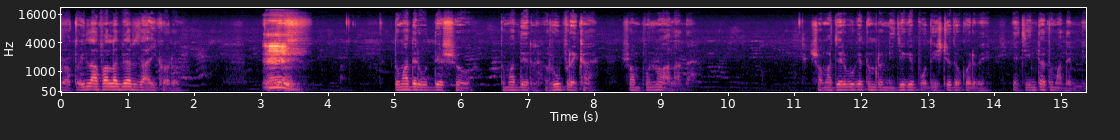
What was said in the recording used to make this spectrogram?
যতই লাফালাফি আর যাই করো। তোমাদের উদ্দেশ্য, তোমাদের রূপরেখা সম্পূর্ণ আলাদা। সমাজের বুকে তোমরা নিজেকে প্রতিষ্ঠিত করবে, এ চিন্তা তোমাদের নেই।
